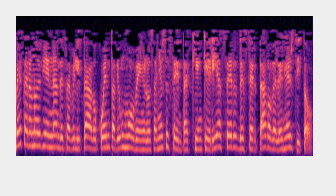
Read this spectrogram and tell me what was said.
veterano de Vietnam deshabilitado cuenta de un joven en los años 60 quien quería ser desertado del ejército.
